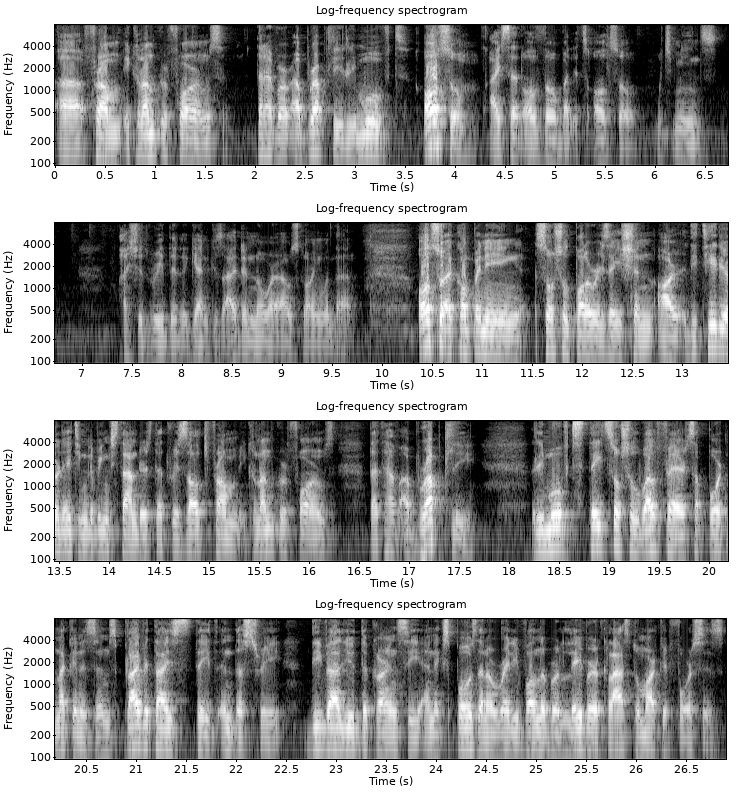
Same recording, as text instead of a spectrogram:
uh, from economic reforms that have abruptly removed, also, I said although, but it's also, which means I should read it again because I didn't know where I was going with that. Also accompanying social polarization are deteriorating living standards that result from economic reforms that have abruptly removed state social welfare support mechanisms, privatized state industry, devalued the currency, and exposed an already vulnerable labor class to market forces.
